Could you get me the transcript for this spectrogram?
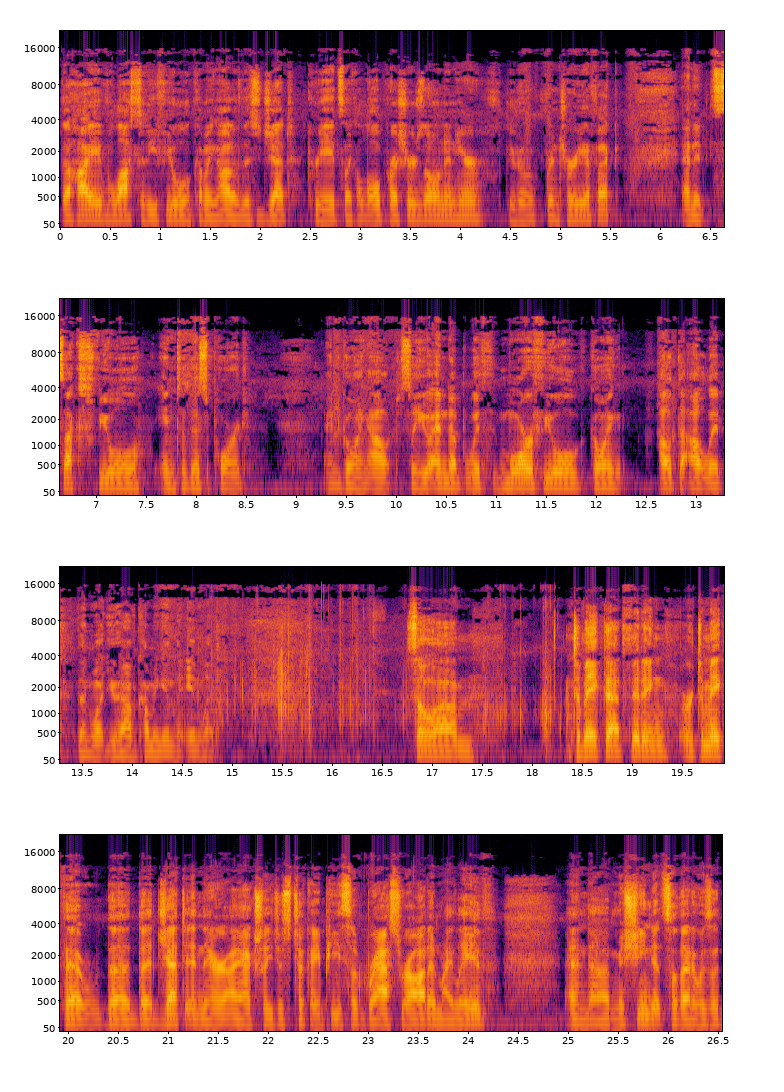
the high velocity fuel coming out of this jet creates like a low pressure zone in here through the Venturi effect. And it sucks fuel into this port and going out. So you end up with more fuel going out the outlet than what you have coming in the inlet. So um, to make that fitting or to make the, the, the jet in there, I actually just took a piece of brass rod in my lathe and uh, machined it so that it was a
